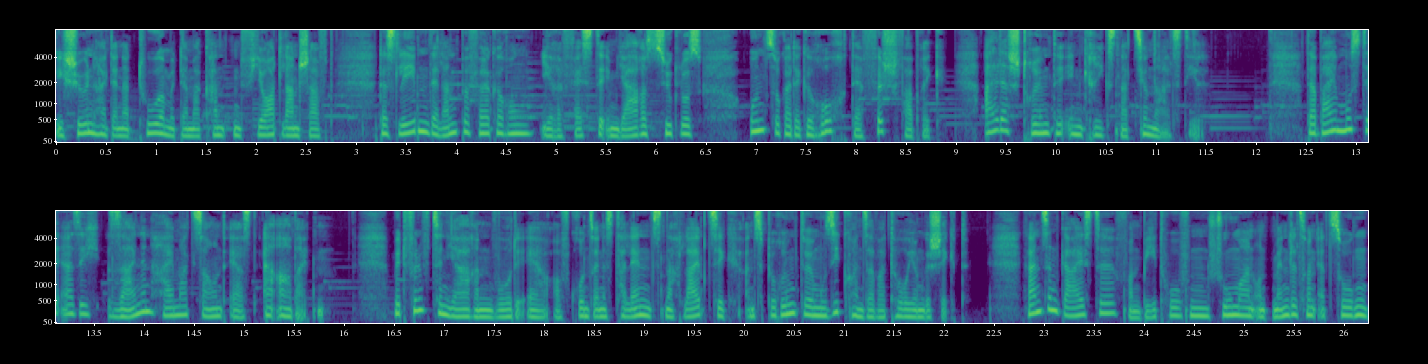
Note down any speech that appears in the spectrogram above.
die Schönheit der Natur mit der markanten Fjordlandschaft, das Leben der Landbevölkerung, ihre Feste im Jahreszyklus und sogar der Geruch der Fischfabrik, all das strömte in Kriegsnationalstil. Dabei musste er sich seinen Heimatsound erst erarbeiten. Mit 15 Jahren wurde er aufgrund seines Talents nach Leipzig ans berühmte Musikkonservatorium geschickt. Ganz im Geiste von Beethoven, Schumann und Mendelssohn erzogen,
